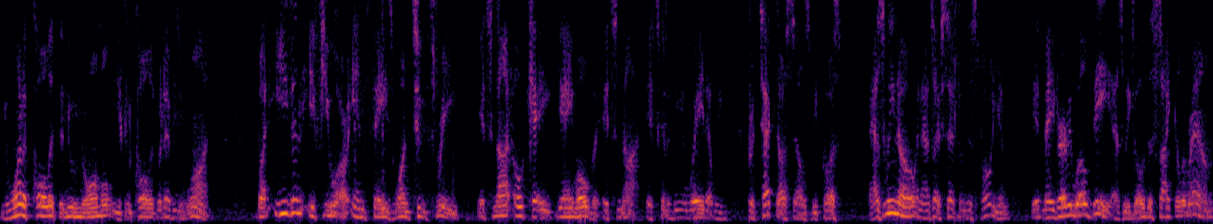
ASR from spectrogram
You want to call it the new normal, you can call it whatever you want. But even if you are in phase one, two, three, it's not okay, game over. It's not. It's going to be a way that we protect ourselves because, as we know, and as I've said from this podium, it may very well be as we go the cycle around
